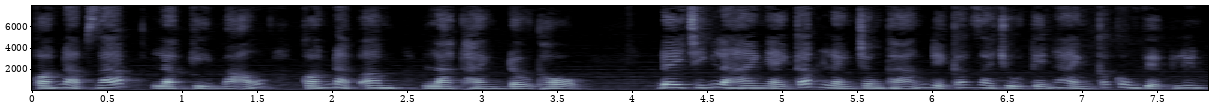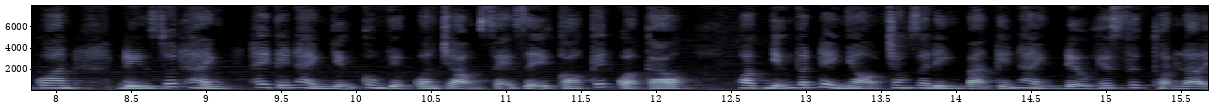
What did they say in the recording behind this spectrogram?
có nạp giáp là kỷ mão, có nạp âm là thành đầu thổ. Đây chính là hai ngày cắt lành trong tháng để các gia chủ tiến hành các công việc liên quan đến xuất hành hay tiến hành những công việc quan trọng sẽ dễ có kết quả cao, hoặc những vấn đề nhỏ trong gia đình bạn tiến hành đều hết sức thuận lợi.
